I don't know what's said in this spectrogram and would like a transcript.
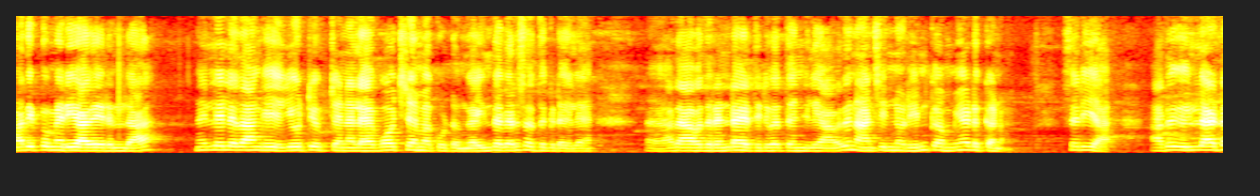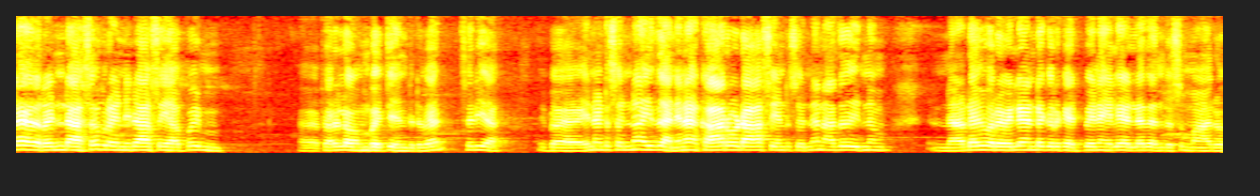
மதிப்பு மரியாதை இருந்தால் நெல்லையில் தாங்க யூடியூப் சேனலை வாட்ச் டைமை கூட்டுங்க. இந்த வருஷத்துக்கு இடையில் அதாவது ரெண்டாயிரத்தி இருபத்தஞ்சிலேயாவது நான் சின்ன ஒரு இன்கம்மே எடுக்கணும். சரியா? அது இல்லாட்ட ரெண்டு ஆசை அப்புறம் நிராசையாக போய் பரலோகம் போய் சேர்ந்துடுவேன். சரியா? இப்போ என்னென்று சொன்னால் இதுதான். ஏன்னா காரோட ஆசைன்னு சொன்னால் அது இன்னும் நடைபெறவில்லை அன்றைக்கு ஒரு கற்பனையில் அல்லது அந்த சும்மா ஒரு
